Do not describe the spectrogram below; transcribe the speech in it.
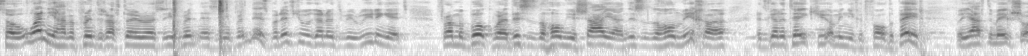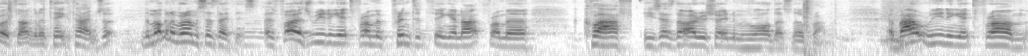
So when you have a printed Haftarah, so you print this and you print this, but if you were going to be reading it from a book where this is the whole Yeshaya and this is the whole Micha, it's going to take you, I mean, you could fold the page, but you have to make sure it's not going to take time. So the Magen Avraham says like this, as far as reading it from a printed thing and not from a klaf, he says the Arishonim who hold that's no problem. About reading it from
